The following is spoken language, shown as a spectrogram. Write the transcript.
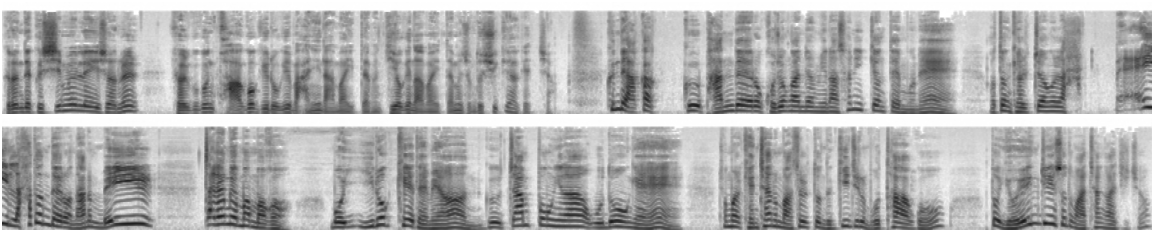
그런데 그 시뮬레이션을 결국은 과거 기록이 많이 남아 있다면, 기억에 남아 있다면 좀 더 쉽게 하겠죠. 근데 아까 그 반대로 고정관념이나 선입견 때문에 어떤 결정을 하- 매일 하던 대로 나는 매일 짜장면만 먹어. 뭐 이렇게 되면 그 짬뽕이나 우동에 정말 괜찮은 맛을 또 느끼지를 못하고 또 여행지에서도 마찬가지죠.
